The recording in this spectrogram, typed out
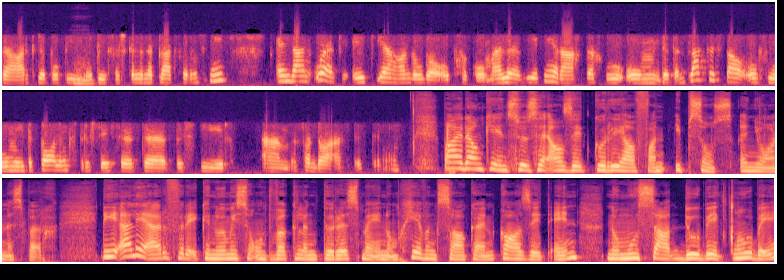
te hardloop op die hmm. op die verskillende platforms nie. En dan ook het jy handel daarop gekom. Hulle weet nie regtig hoe om dit in plek te stel of hoe om die betalingsprosesse te bestuur um, van daai aspekte. Baie dankie en so sê LZ Korea van Ipsos in Johannesburg. Die LER vir ekonomiese ontwikkeling, toerisme en omgewingsake in KZN, Nomusa Dube Ngube,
